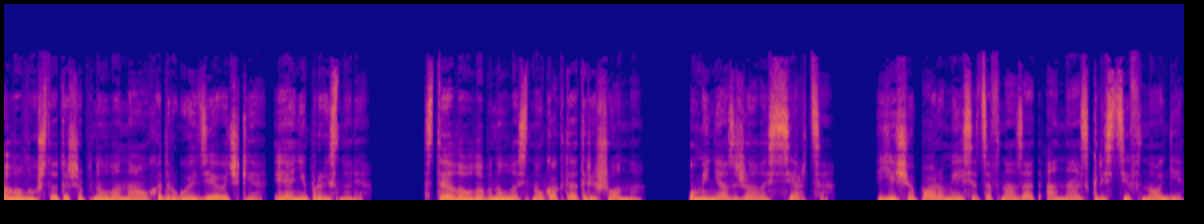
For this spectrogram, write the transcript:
Лулу что-то шепнула на ухо другой девочке, и они прыснули. Стелла улыбнулась, но как-то отрешенно. У меня сжалось сердце. Еще пару месяцев назад она, скрестив ноги,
